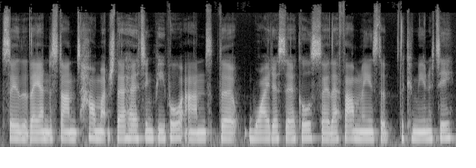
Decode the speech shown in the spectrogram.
so that they understand how much they're hurting people and the wider circles, so their families, the, the community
